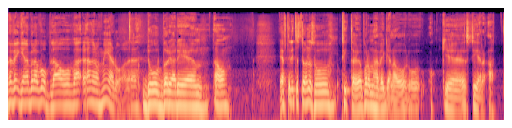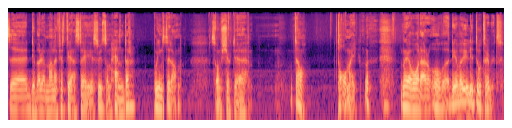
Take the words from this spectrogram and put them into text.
Men väggarna började wobbla och vad hände något mer då? Eller? Då började det, ja. Efter lite stund så tittar jag på de här väggarna och, och, och eh, ser att eh, det börjar manifestera sig, se ut som händer på insidan. Som försökte, ja, ta mig när jag var där och det var ju lite otrevligt.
